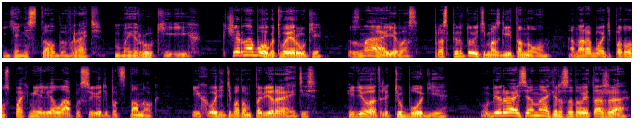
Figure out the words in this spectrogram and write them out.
Я не стал бы врать. Мои руки их... «К чернобогу твои руки! Знаю я вас. Проспиртуете мозги этанолом, а на работе потом с похмелья лапы суете под станок. И ходите потом побираетесь. Идиоты убогие. Убирайся нахер с этого этажа.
